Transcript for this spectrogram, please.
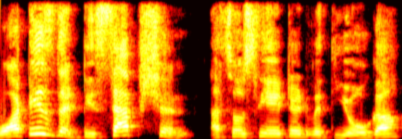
What is the deception associated with yoga?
